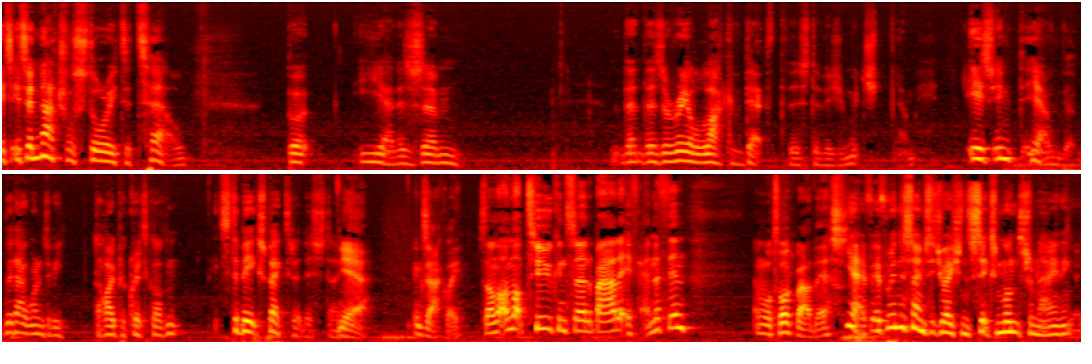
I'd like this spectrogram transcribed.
it's it's a natural story to tell, but yeah, there's um, there, there's a real lack of depth to this division, which you know, is in you know without wanting to be hypercritical of them, it's to be expected at this stage. yeah, exactly. So I'm, I'm not too concerned about it. If anything, and we'll talk about this. Yeah, if, if we're in the same situation six months from now, you think,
